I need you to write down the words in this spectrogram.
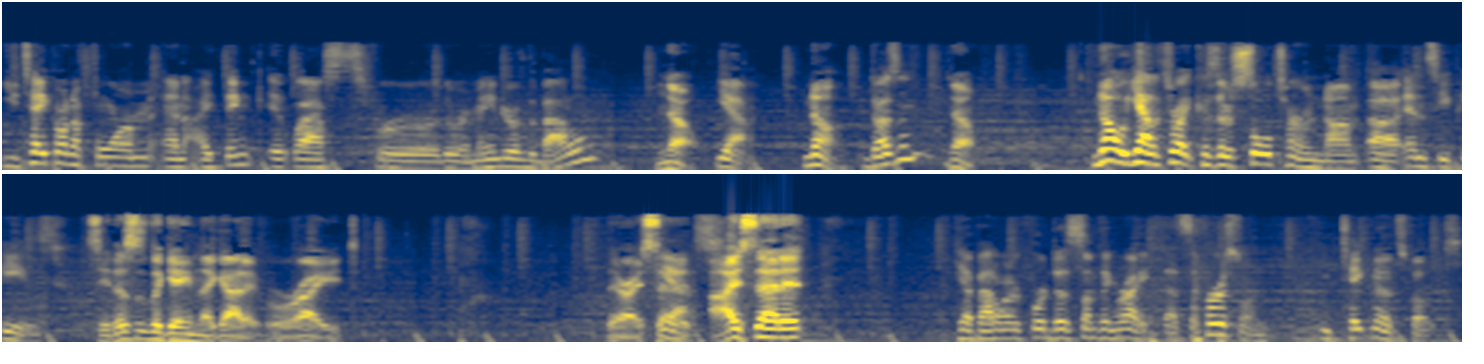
You take on a form, and I think it lasts for the remainder of the battle. no, Yeah, no, doesn't. no. No, yeah, that's right. Because they're Soul Turn nom- uh, NCPs. See, this is the game that got it right. There, I said Yes. it. I said it. Yeah, Battle 4 does something right. That's the first one. Take notes, folks.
